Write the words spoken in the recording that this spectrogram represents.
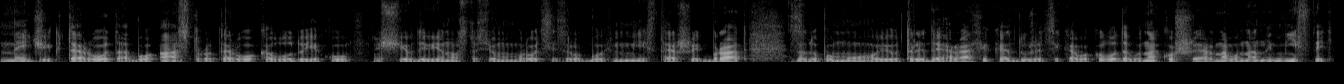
Magic Tarot або Astro Tarot, колоду, яку ще в 97-му році зробив мій старший брат за допомогою 3D-графіка. Дуже цікава колода. Вона кошерна, вона не містить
